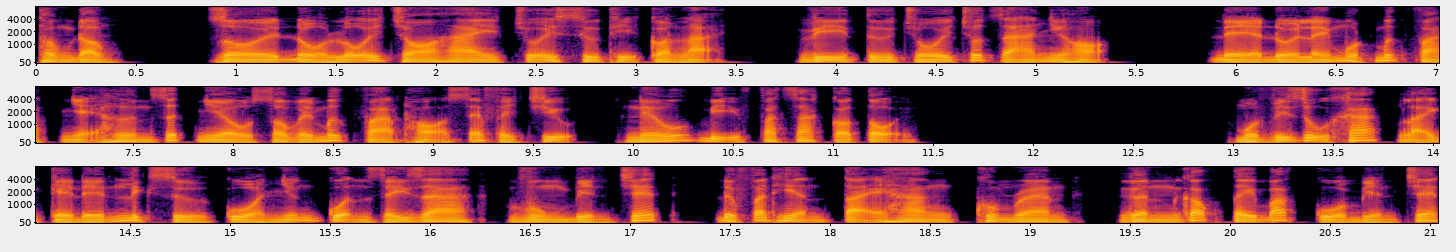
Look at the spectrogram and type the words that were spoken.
thông đồng, rồi đổ lỗi cho hai chuỗi siêu thị còn lại vì từ chối chốt giá như họ, để đổi lấy một mức phạt nhẹ hơn rất nhiều so với mức phạt họ sẽ phải chịu nếu bị phát giác có tội. Một ví dụ khác lại kể đến lịch sử của những cuộn giấy da vùng biển chết được phát hiện tại hang Qumran gần góc tây bắc của biển chết.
